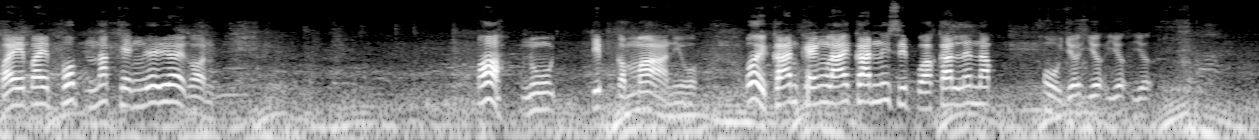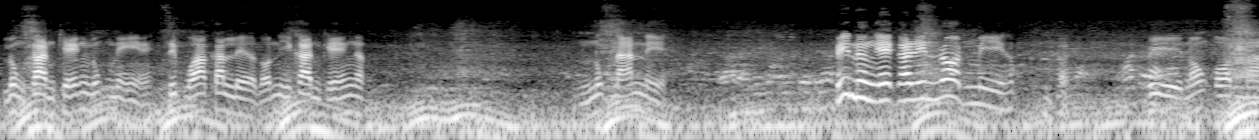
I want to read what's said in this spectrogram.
ไปไปพบนักแข่งเรื่อยๆก่อนอ๋อหนูจิบกับมานิวเฮ้ย การแข่งหลายคันนี่สิบกว่าคันแล้วนับ โอ้เยอะเยอะเยอะเยอะลงข้านแข่งนุกแน่สิบว่าคันเลยตอนนี้ข้านแข่งอะนุกนั้นนี่พี่หนึ่งเอกรินทร์รอดมีครับ พี่น้องปอนมา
